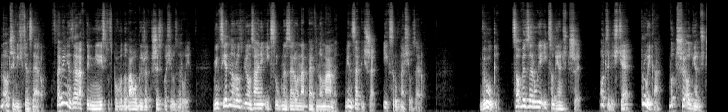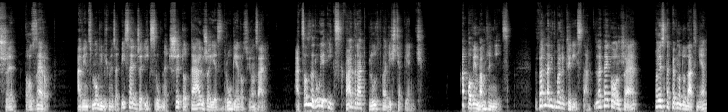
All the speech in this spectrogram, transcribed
No oczywiście 0. Stawienie zera w tym miejscu spowodowałoby, że wszystko się zeruje. Więc jedno rozwiązanie x równe 0 na pewno mamy, więc zapiszę x równa się 0. Drugi. Co wyzeruje x odjąć 3? Oczywiście trójka, bo 3 odjąć 3 to 0. A więc moglibyśmy zapisać, że x równe 3 to także jest drugie rozwiązanie. A co zeruje x kwadrat plus 25? A powiem Wam, że nic. Żadna liczba rzeczywista, dlatego że to jest na pewno dodatnie,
